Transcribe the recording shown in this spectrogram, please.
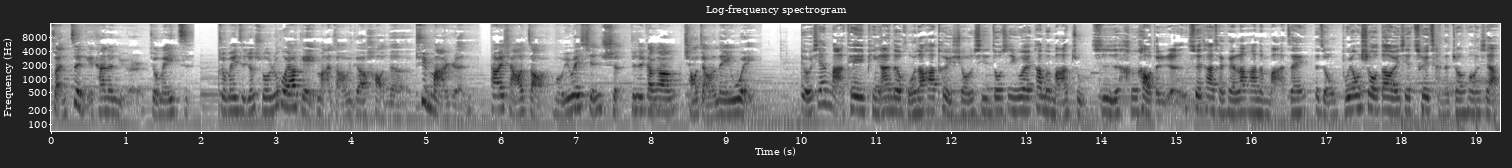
转赠给他的女儿九美子。九美子就说，如果要给马找一个好的驯马人，他会想要找某一位先生，就是刚刚乔讲的那一位。有一些马可以平安的活到他退休，其实都是因为他们马主是很好的人，所以他才可以让他的马在那种不用受到一些摧残的状况下，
